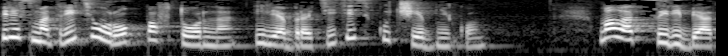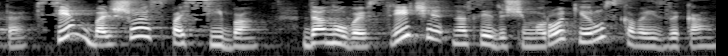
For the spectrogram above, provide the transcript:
пересмотрите урок повторно или обратитесь к учебнику. Молодцы, ребята! Всем большое спасибо! До новой встречи на следующем уроке русского языка!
